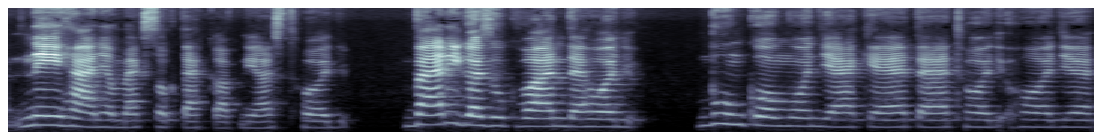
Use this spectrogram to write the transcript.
néhányan meg szokták kapni azt, hogy bár igazuk van, de hogy bunkon mondják el, tehát hogy, hogy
